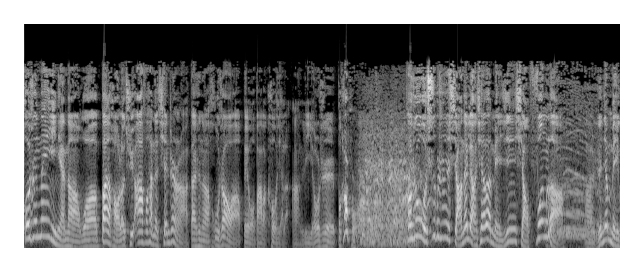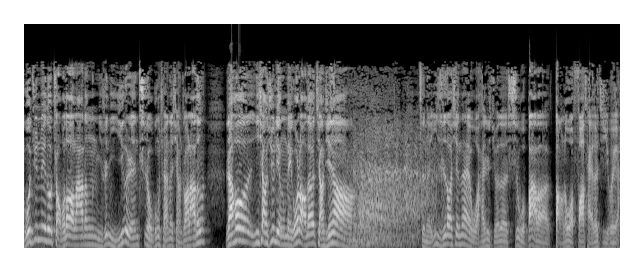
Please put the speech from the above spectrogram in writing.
话说那一年呢，我办好了去阿富汗的签证啊，但是呢，护照啊被我爸爸扣下了啊，理由是不靠谱。他说我是不是想那两千万美金想疯了？啊，人家美国军队都找不到拉登，你说你一个人赤手空拳的想抓拉登，然后你想去领美国佬的奖金啊？真的，一直到现在，我还是觉得是我爸爸挡了我发财的机会啊。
